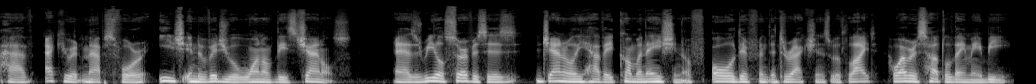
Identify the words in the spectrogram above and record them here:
have accurate maps for each individual one of these channels, as real surfaces generally have a combination of all different interactions with light, however subtle they may be.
